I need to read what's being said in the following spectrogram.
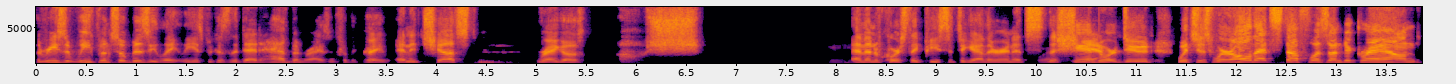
the reason we've been so busy lately is because the dead have been rising from the grave? And it just Ray goes, "Oh shh." And then, of course, they piece it together, and it's the Right. Shandor dude, which is where all that stuff was underground,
